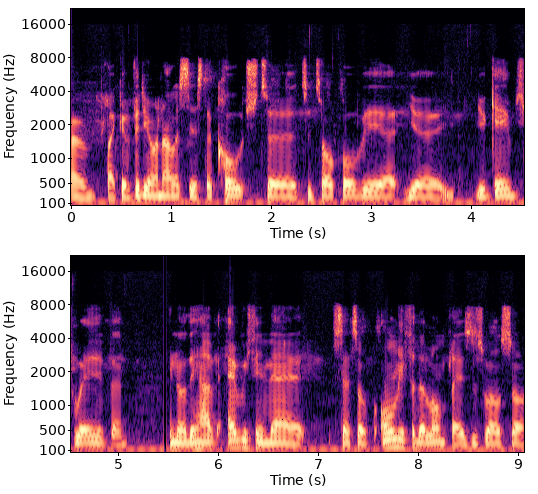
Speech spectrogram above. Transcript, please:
um, like a video analyst, a coach to, to talk over your, your your games with, and you know they have everything there set up only for the loan players as well. So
